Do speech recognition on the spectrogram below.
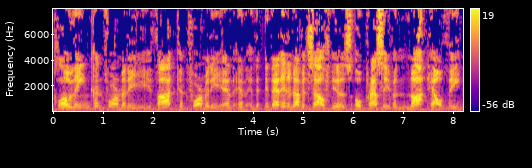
clothing conformity, thought conformity, and, and, and that in and of itself is oppressive and not healthy.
